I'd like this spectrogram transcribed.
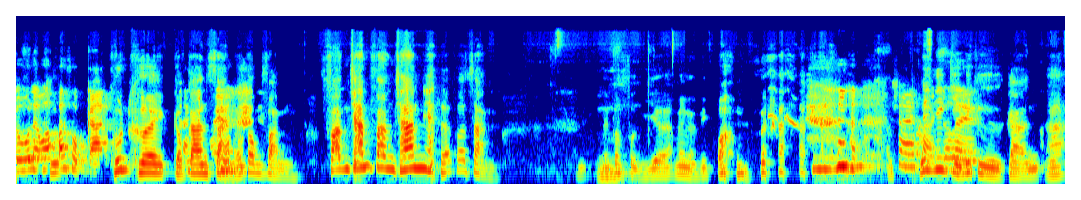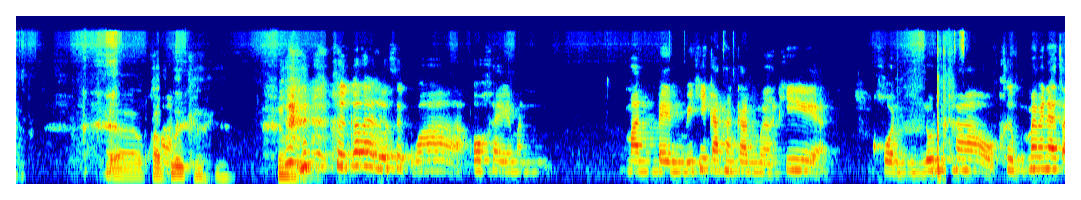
รู้เลยว่าประสบการณ์ คุ้นเคยกับการสั่งไม่ต้องฟัง ฟังฉันฟังฉันเนี่ยแล้วก็สั่ง มันต้องฝึกเยอะไม่เหมือนพี่ป้อมใช่นี่ค่ะจริก็งเลๆยนี่คือการอะเอ่อความคุ้นเคยคือก็เลยรู้สึกว่า โอเคมัน มันเป็นวิธีการทางการเมืองที่คนรุ่นข้าวคือไม่ไม่แน่ใจ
